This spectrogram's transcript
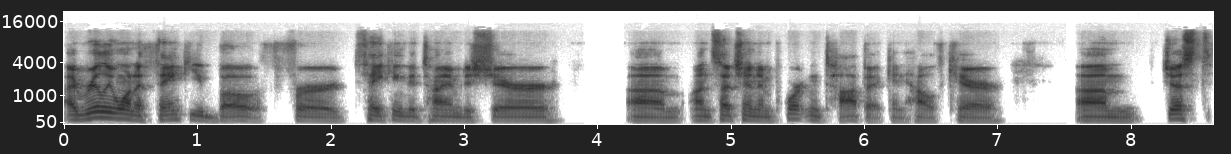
i really want to thank you both for taking the time to share um, on such an important topic in healthcare. Um, just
